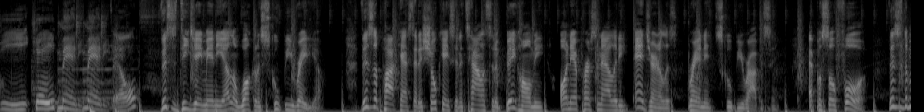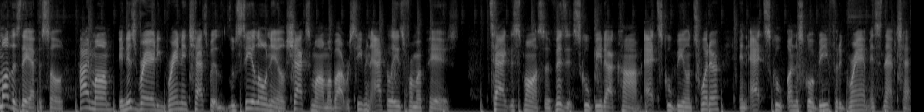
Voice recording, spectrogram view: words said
DJ Manny. Manny. Phil. This is DJ Maniel, and welcome to Scoop B Radio. This is a podcast that is showcasing the talents of the big homie, on air personality, and journalist, Brandon Scoop B Robinson. Episode 4. This is the Mother's Day episode. Hi, Mom. In this rarity, Brandon chats with Lucille O'Neal, Shaq's mom, about receiving accolades from her peers. Tag the sponsor. Visit scoopb.com, at Scoop B on Twitter, and at scoop underscore b for the gram and Snapchat.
